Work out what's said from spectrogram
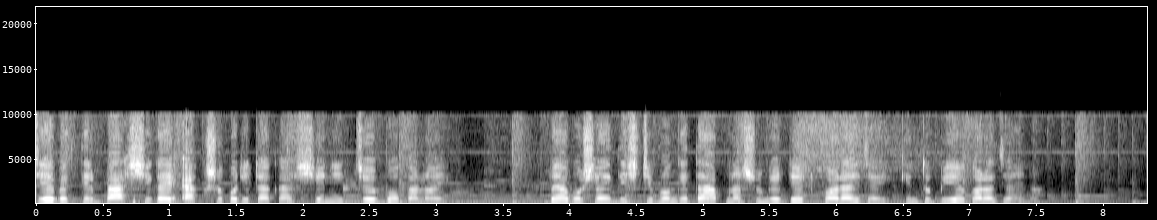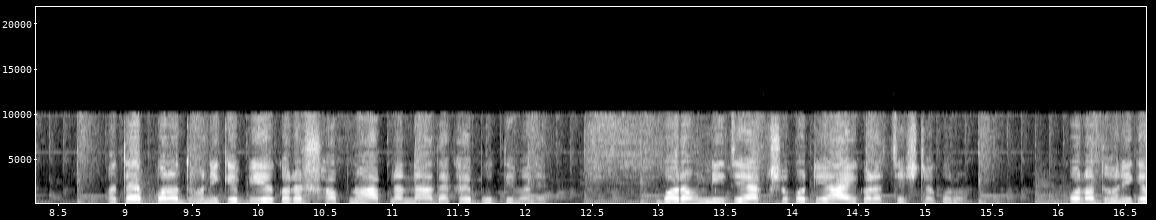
যে ব্যক্তির বার্ষিক আয় একশো কোটি টাকা, সে নিশ্চয়ই বোকা নয়। ব্যবসায়ী দৃষ্টিভঙ্গিতে আপনার সঙ্গে ডেট করাই যায়, কিন্তু বিয়ে করা যায় না। অতএব কোনো ধনীকে বিয়ে করার স্বপ্ন আপনার না দেখায় বুদ্ধিমানের। বরং নিজে একশো কোটি আয় করার চেষ্টা করুন। কোনো ধনীকে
